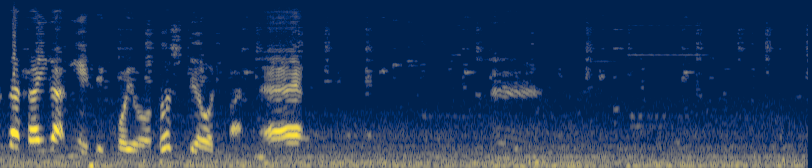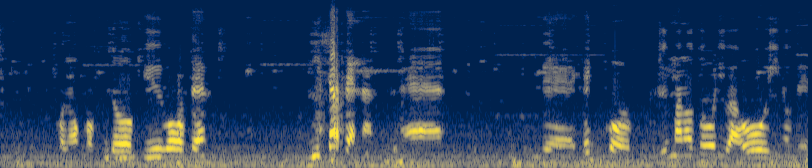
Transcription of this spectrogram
境が見えてこようとしておりますね。この国道9号線、2車線なんですね。で、結構車の通りは多いので、い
